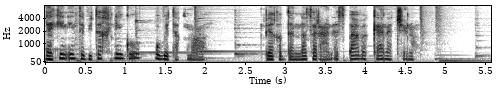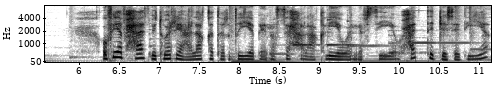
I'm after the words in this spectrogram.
لكن أنت بتخنقه وبتقمعه بغض النظر عن أسبابك كانت شنو. وفي أبحاث بتوري علاقة طردية بين الصحة العقلية والنفسية وحتى الجسدية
